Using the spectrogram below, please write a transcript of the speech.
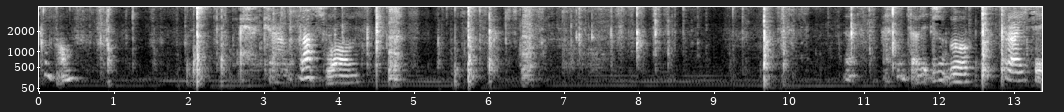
Come on. There Last one. sometimes it doesn't go right in.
